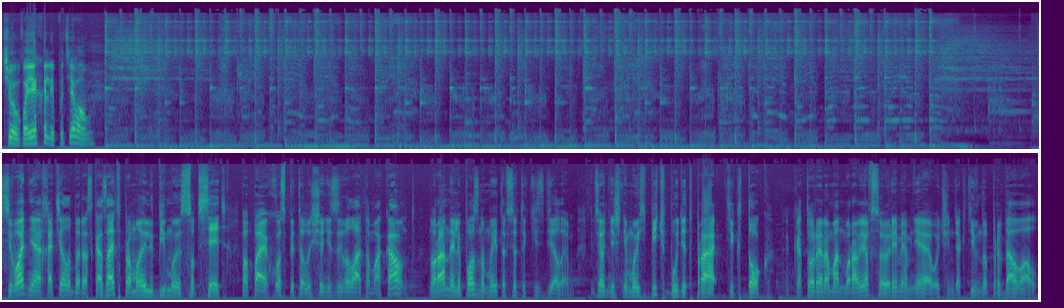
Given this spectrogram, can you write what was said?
Че, поехали по темам? Сегодня я хотел бы рассказать про мою любимую соцсеть. Papaya Hospital еще не завела там аккаунт, но рано или поздно мы это все-таки сделаем. Сегодняшний мой спич будет про TikTok, который Роман Муравьев в свое время мне очень активно продавал.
